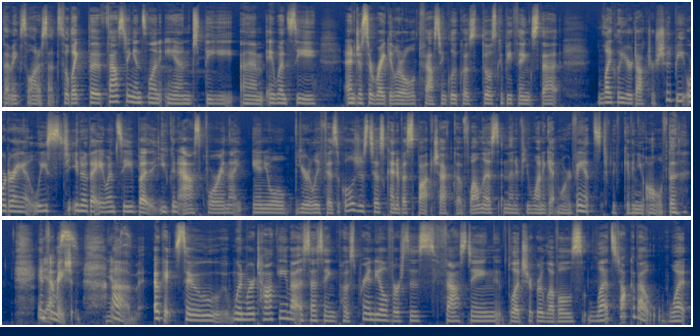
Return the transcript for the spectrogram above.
that makes a lot of sense. So like the fasting insulin and the um, A1C and just a regular old fasting glucose, those could be things that likely your doctor should be ordering at least you know the a1c but you can ask for in that annual yearly physical just as kind of a spot check of wellness and then if you want to get more advanced we've given you all of the information yes. Yes. Um, okay so when we're talking about assessing postprandial versus fasting blood sugar levels let's talk about what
